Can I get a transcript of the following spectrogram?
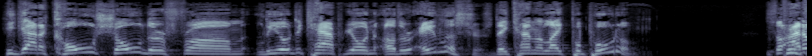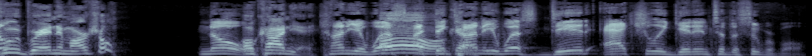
He got a cold shoulder from Leo DiCaprio and other A-listers. They kind of like poo-pooed him. So Poo-pooed I don't. Brandon Marshall. No. Oh, Kanye. Kanye West. Oh, I think okay. Kanye West did actually get into the Super Bowl.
